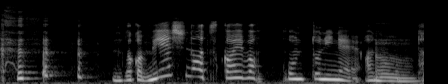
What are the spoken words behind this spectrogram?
だから名刺の扱いは本当にねあの、うん、例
